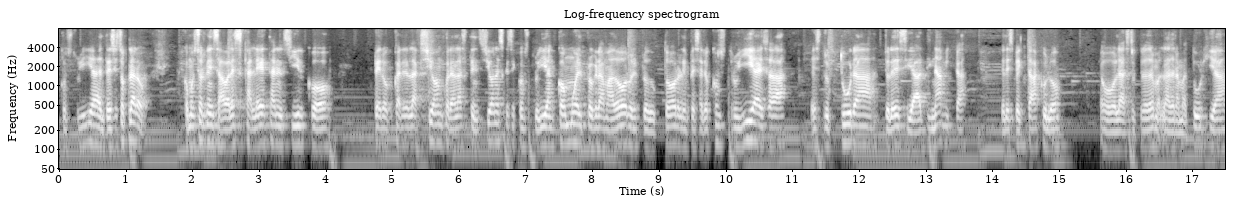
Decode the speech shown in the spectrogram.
construía, entonces esto claro, cómo se organizaba la escaleta en el circo, pero cuál era la acción, cuáles eran las tensiones que se construían, cómo el programador o el productor o el empresario construía esa estructura, yo le decía, dinámica del espectáculo o la estructura de la dramaturgia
